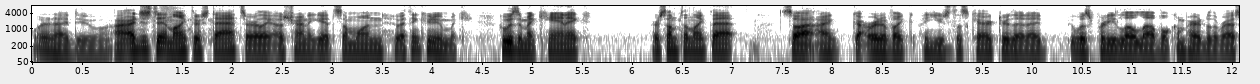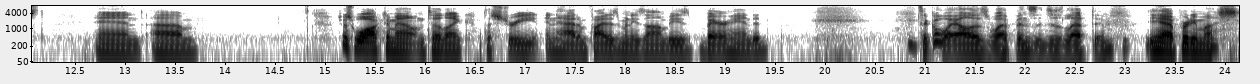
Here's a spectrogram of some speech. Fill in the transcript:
What did I do? I, I just didn't like their stats, or like I was trying to get someone who I think who knew mecha- who was a mechanic, or something like that. So I, I got rid of like a useless character that I it was pretty low level compared to the rest, and um. Just walked him out into like the street and had him fight as many zombies barehanded. Took away all his weapons and just left him. Yeah, pretty much.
